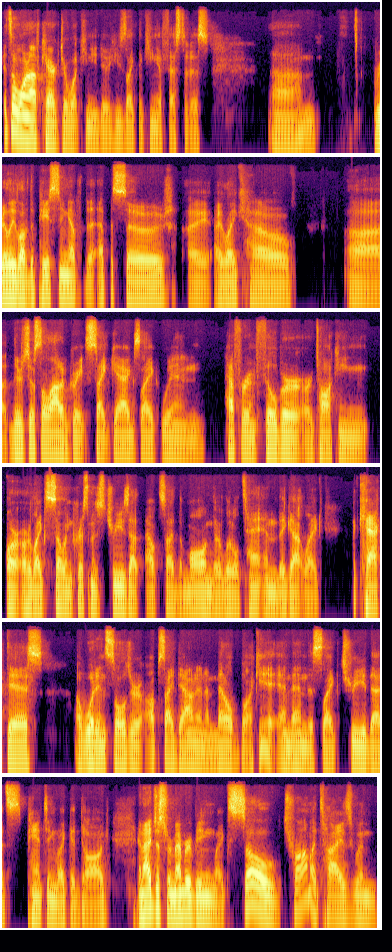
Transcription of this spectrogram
it's a one-off character. What can you do? He's like the king of Festivus. Um, really love the pacing of the episode. I I like how uh, there's just a lot of great sight gags, like when Heffer and Filbert are talking or, or like selling Christmas trees out, outside the mall in their little tent, and they got like a cactus, a wooden soldier upside down in a metal bucket, and then this like tree that's panting like a dog. And I just remember being like so traumatized when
